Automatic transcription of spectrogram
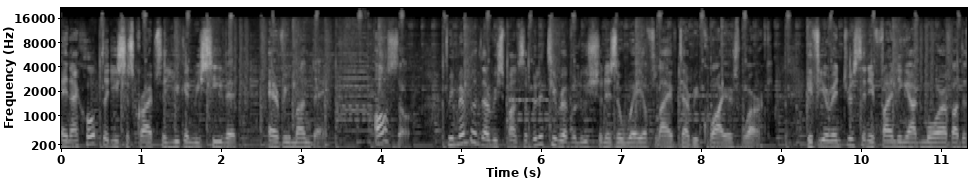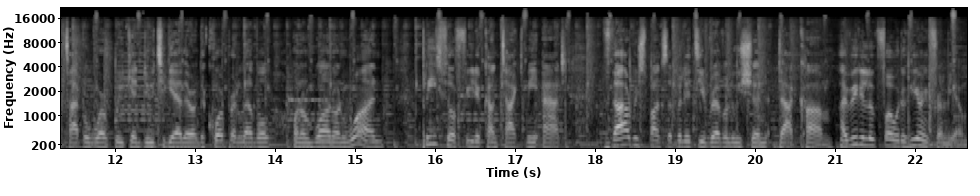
and I hope that you subscribe so you can receive it every Monday. Also, remember that Responsibility Revolution is a way of life that requires work. If you're interested in finding out more about the type of work we can do together on the corporate level or on one on one, please feel free to contact me at theresponsibilityrevolution.com. I really look forward to hearing from you.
